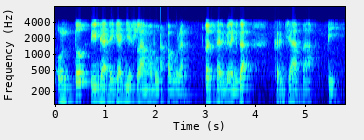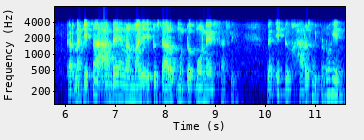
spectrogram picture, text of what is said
Untuk tidak digaji selama beberapa bulan. Terus saya bilang juga kerja bakti. Karena kita ada yang namanya itu syarat untuk monetisasi. Dan itu harus dipenuhin.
